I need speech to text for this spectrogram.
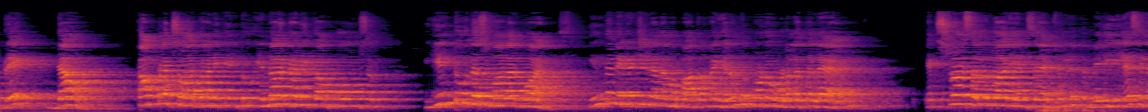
break down complex organic into inorganic compounds into the smaller ones. இந்த நிகழ்ச்சியில நம்ம பார்த்தோம்னா இறந்து போன உடலத்துல எக்ஸ்ட்ரா செல்லுலார் என்சைம் செல்லுக்கு வெளியில சில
